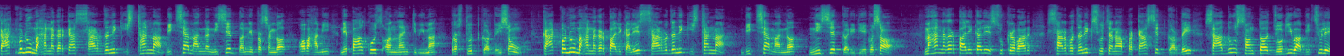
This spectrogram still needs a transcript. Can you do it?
काठमाडौँ महानगरका सार्वजनिक स्थानमा भिक्षा माग्न निषेध भन्ने प्रसङ्ग अब हामी नेपाल कोच अनलाइन टिभीमा प्रस्तुत गर्दैछौँ। काठमाडौँ महानगरपालिकाले सार्वजनिक स्थानमा भिक्षा माग्न निषेध गरिदिएको छ। महानगरपालिकाले शुक्रबार सार्वजनिक सूचना प्रकाशित गर्दै साधु सन्त जोगी वा भिक्षुले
